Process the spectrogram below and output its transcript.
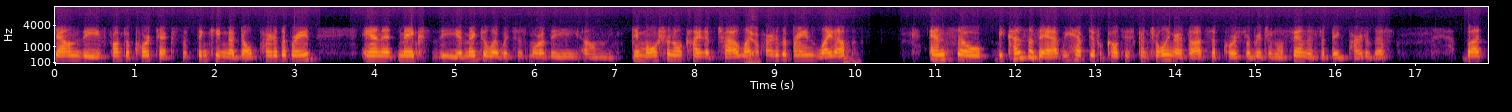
down the frontal cortex, the thinking adult part of the brain, and it makes the amygdala, which is more of the um, emotional kind of childlike yep. part of the brain, light up. Mm-hmm. And so, because of that, we have difficulties controlling our thoughts. Of course, original sin is a big part of this. But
